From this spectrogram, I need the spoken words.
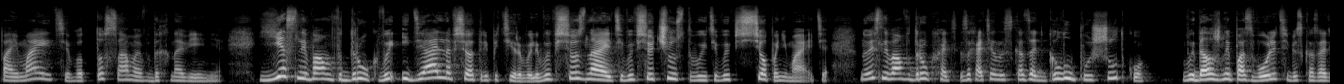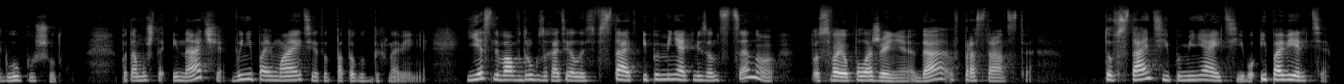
поймаете вот то самое вдохновение. Если вам вдруг вы идеально все отрепетировали, вы все знаете, вы все чувствуете, вы все понимаете, но если вам вдруг захотелось сказать глупую шутку, вы должны позволить себе сказать глупую шутку. Потому что иначе вы не поймаете этот поток вдохновения. Если вам вдруг захотелось встать и поменять мизансцену, свое положение да, в пространстве, то встаньте и поменяйте его. И поверьте,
